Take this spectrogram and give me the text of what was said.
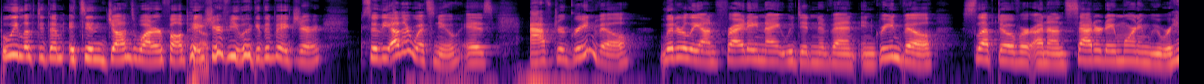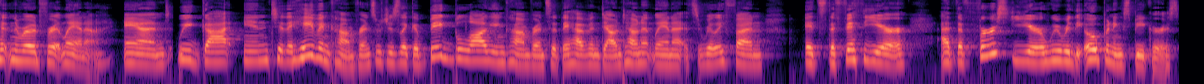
But we looked at them. It's in John's waterfall picture if you look at the picture. So the other what's new is after Greenville, literally on Friday night, we did an event in Greenville, slept over, and on Saturday morning, we were hitting the road for Atlanta. And we got into the Haven Conference, which is like a big blogging conference that they have in downtown Atlanta. It's really fun. It's the fifth year. At the first year, we were the opening speakers.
